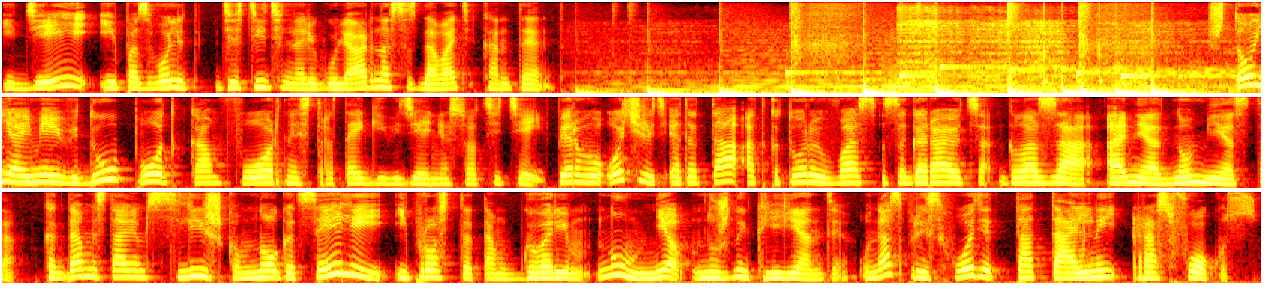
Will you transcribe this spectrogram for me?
идеи и позволит действительно регулярно создавать контент. Что я имею в виду под комфортной стратегией ведения соцсетей? В первую очередь это та, от которой у вас загораются глаза, а не одно место. Когда мы ставим слишком много целей и просто там говорим, ну, мне нужны клиенты, у нас происходит тотальный расфокус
